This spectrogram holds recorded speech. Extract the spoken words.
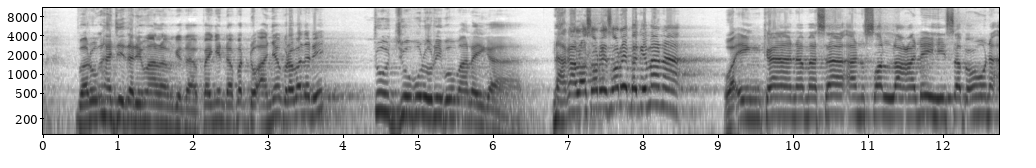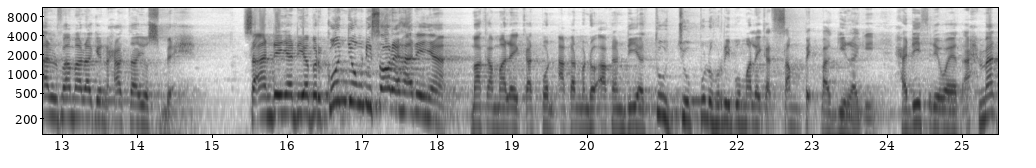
Baru ngaji tadi malam kita. Pengen dapat doanya berapa tadi? 70 ribu malaikat. Nah kalau sore-sore bagaimana? Wa in kana masaan shalla alaihi sab'una alfa malakin hatta yusbih. Seandainya dia berkunjung di sore harinya, maka malaikat pun akan mendoakan dia 70 ribu malaikat sampai pagi lagi. Hadis riwayat Ahmad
